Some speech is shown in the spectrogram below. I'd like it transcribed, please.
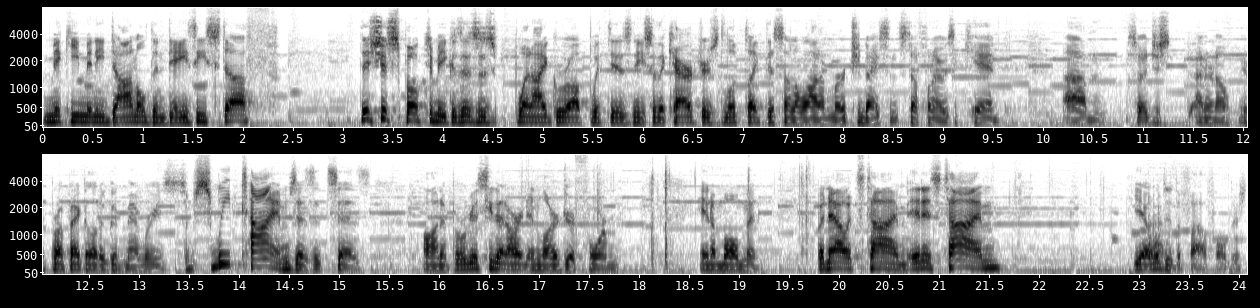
Mickey, Minnie, Donald, and Daisy stuff. This just spoke to me because this is when I grew up with Disney, so the characters looked like this on a lot of merchandise and stuff when I was a kid. Um, so it just, I don't know, it brought back a lot of good memories. Some sweet times, as it says on it, but we're going to see that art in larger form in a moment. But now it's time. It is time. Yeah, we'll do the file folders.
